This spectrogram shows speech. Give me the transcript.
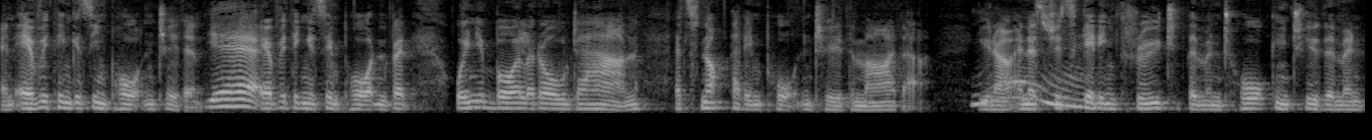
And everything is important to them. Yeah. Everything is important. But when you boil it all down, it's not that important to them either. You know, and it's just mm. getting through to them and talking to them and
